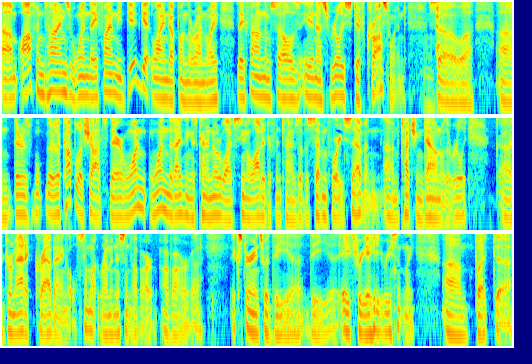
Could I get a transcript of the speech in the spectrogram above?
um, oftentimes when they finally did get lined up on the runway, they found themselves in a really stiff crosswind. So uh, um, there's there's a couple of shots there. One one that I think is kind of notable. I've seen a lot of different times of a 747 um, touching down with a really uh, dramatic crab angle, somewhat reminiscent of our of our uh, experience with the uh, the A380 recently. Um, but uh,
